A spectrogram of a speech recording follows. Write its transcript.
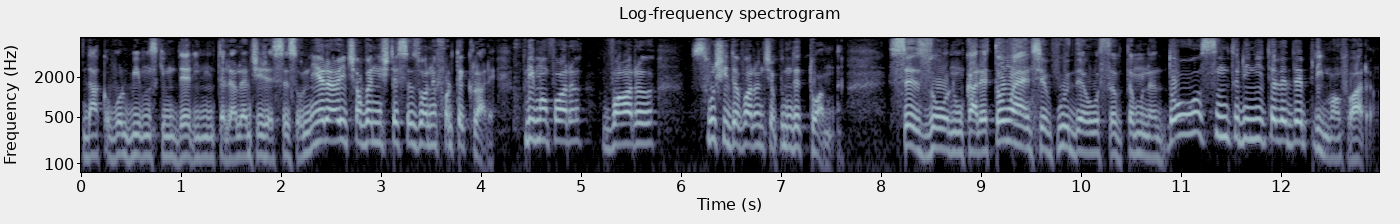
Dacă vorbim în schimb de rinitele alergice sezoniere, aici avem niște sezoane foarte clare. Primăvară, vară, sfârșit de vară începând de toamnă. Sezonul care tocmai a început de o săptămână, două, sunt rinitele de primăvară.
